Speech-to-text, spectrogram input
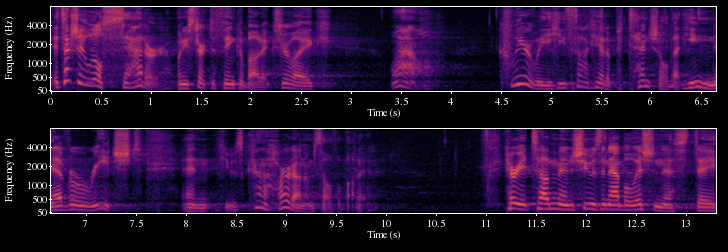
it's actually a little sadder when you start to think about it, because you're like, wow, clearly he thought he had a potential that he never reached, and he was kind of hard on himself about it. Harriet Tubman, she was an abolitionist, a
